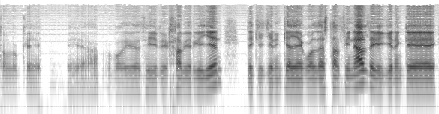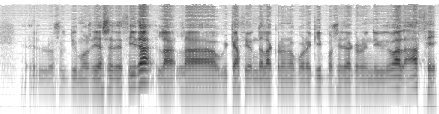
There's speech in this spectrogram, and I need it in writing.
lo que eh, ha podido decir Javier Guillén, de que quieren que haya igualdad hasta el final, de que quieren que eh, los últimos días se decida. La, ubicación de la crono por equipos y de la crono individual hace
